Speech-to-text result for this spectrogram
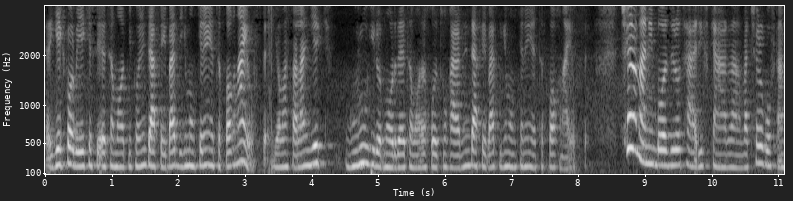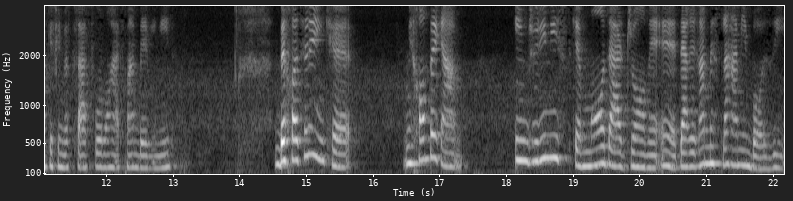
یک بار به یک کسی اعتماد می‌کنید دفعه بعد دیگه ممکنه این اتفاق نیفته. یا مثلا یک گروهی رو مورد اعتماد خودتون قرار بدین دفعه بعد دیگه ممکنه این اتفاق نیفته. چرا من این بازی رو تعریف کردم و چرا گفتم که فیلم پلتفرم رو حتما ببینید؟ به خاطر اینکه می‌خوام بگم اینجوری نیست که ما در جامعه دقیقا مثل همین بازی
